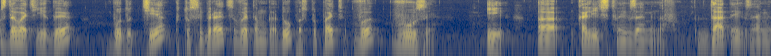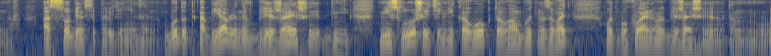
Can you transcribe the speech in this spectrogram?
сдавать ЕГЭ будут те, кто собирается в этом году поступать в вузы. И э, количество экзаменов, дата экзаменов – особенности проведения экзамена будут объявлены в ближайшие дни. Не слушайте никого, кто вам будет называть вот буквально вот ближайшие там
